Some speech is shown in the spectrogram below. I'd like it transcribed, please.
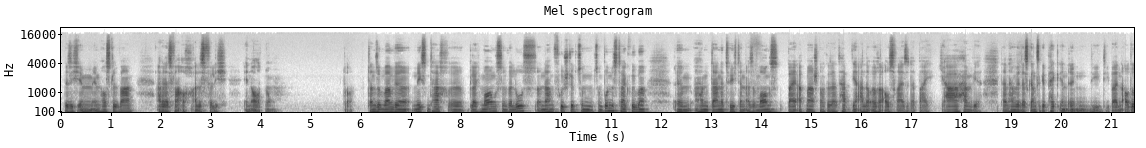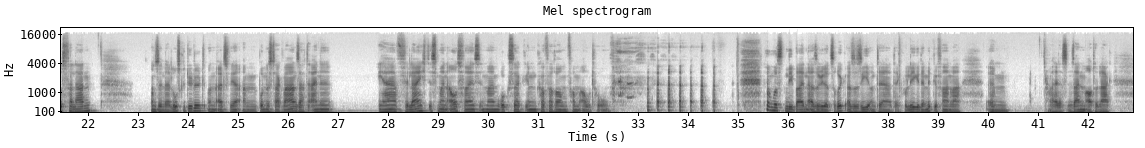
bis ich im, im Hostel war. Aber das war auch alles völlig in Ordnung. Dann sind, waren wir nächsten Tag, äh, gleich morgens sind wir los, nach dem Frühstück zum, zum Bundestag rüber ähm, haben da natürlich dann also morgens bei Abmarsch noch gesagt, habt ihr alle eure Ausweise dabei? Ja, haben wir. Dann haben wir das ganze Gepäck in, in die, die beiden Autos verladen und sind da losgedüdelt. Und als wir am Bundestag waren, sagte eine, ja, vielleicht ist mein Ausweis in meinem Rucksack im Kofferraum vom Auto. da mussten die beiden also wieder zurück, also sie und der, der Kollege, der mitgefahren war, ähm, weil das in seinem Auto lag.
